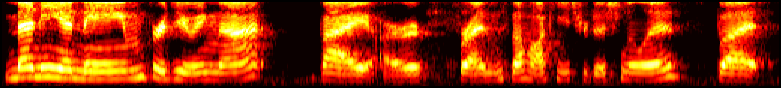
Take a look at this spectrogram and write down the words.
many a name for doing that by our friends, the hockey traditionalists. But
